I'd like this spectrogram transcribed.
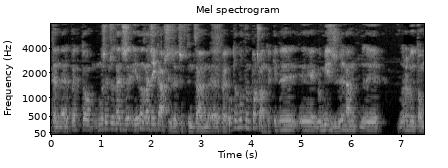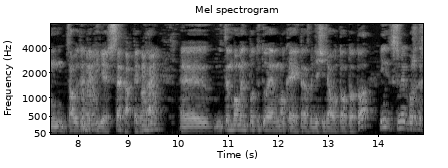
ten RPG, to muszę przyznać, że jedną z najciekawszych rzeczy w tym całym RPG to był ten początek, kiedy y, jakby mistrz gry nam robił tą, cały ten Mhm. taki, wiesz, setup tego, Mhm. tak? Ten moment pod tytułem ok, teraz będzie się działo to, to, to i w sumie może też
